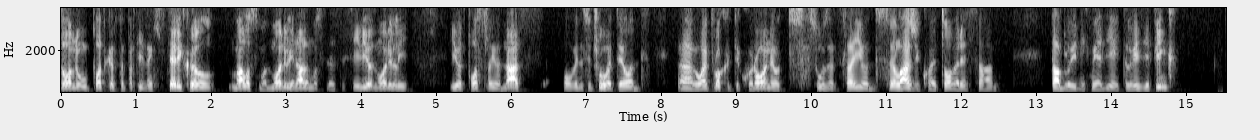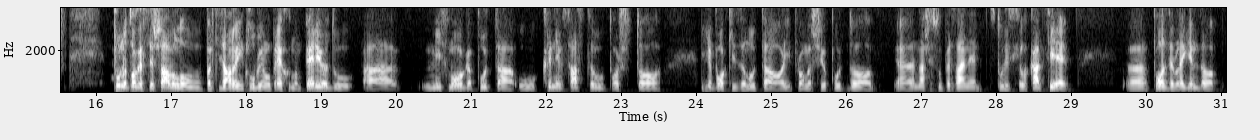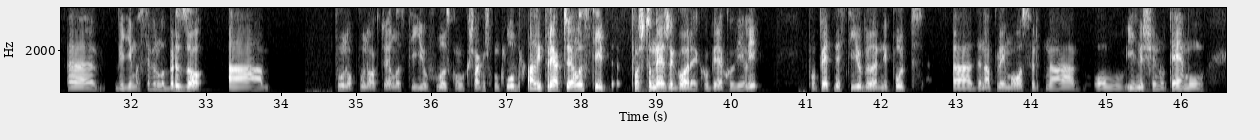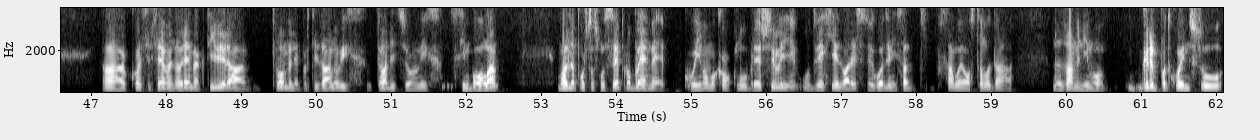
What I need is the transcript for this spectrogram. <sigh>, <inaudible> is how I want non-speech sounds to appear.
sezonu podcasta Partizan Hysterical. Malo smo odmorili, nadamo se da ste se i vi odmorili i od posla i od nas, ovaj, da se čuvate od uh, ove prokrete korone, od suzaca i od laži koje tovare sa tabloidnih medija i televizije Pink. Puno toga se dešavalo u Partizanovim klubima u prehodnom periodu. A, mi smo ovoga puta u krnjem sastavu, pošto je Boki zalutao i promašio put do e, naše super tajne studijske lokacije. E, pozdrav legendo, e, vidimo se vrlo brzo, a puno, puno aktuelnosti i u futbolskom košakaškom klubu, ali pre aktuelnosti, pošto meže gore, kako bi rekao Vili, po 15. jubilarni put a, da napravimo osvrt na ovu izmišljenu temu koja se sve na vreme aktivira, promene partizanovih tradicionalnih simbola. Valjda pošto smo sve probleme koje imamo kao klub rešili u 2020. godini, sad samo je ostalo da, da zamenimo grb pod kojim su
